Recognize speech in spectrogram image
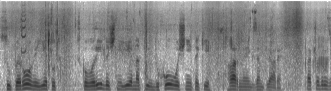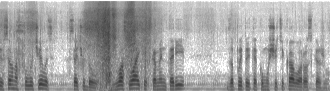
суперові. Є тут сковорідочні, є напівдуховочні такі гарні екземпляри. Так що, друзі, все у нас вийшло, все чудово. З вас лайки, коментарі. Запитуйте, кому що цікаво, розкажу.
